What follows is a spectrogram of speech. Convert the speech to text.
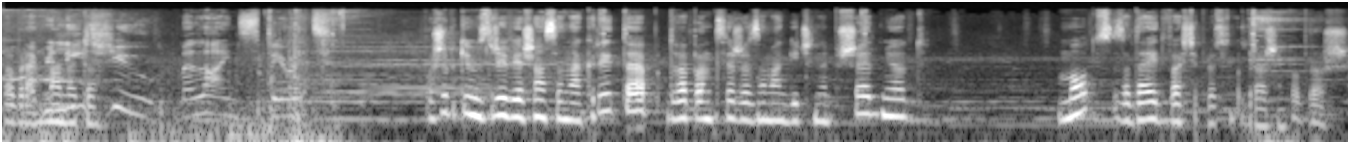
Dobra, mamy to. Po szybkim zrywie szansa nakryta, dwa pancerze za magiczny przedmiot. Moc zadaje 20% obrażeń, poproszę.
